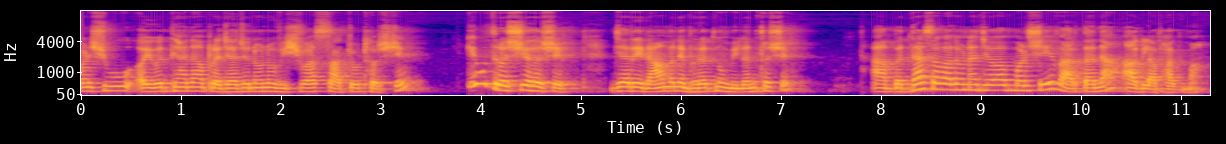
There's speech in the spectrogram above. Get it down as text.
પણ શું અયોધ્યાના પ્રજાજનોનો વિશ્વાસ સાચો ઠરશે? કેવું દ્રશ્ય હશે જ્યારે રામ અને ભરતનું મિલન થશે? આ બધા સવાલોના જવાબ મળશે વાર્તાના આગલા ભાગમાં.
